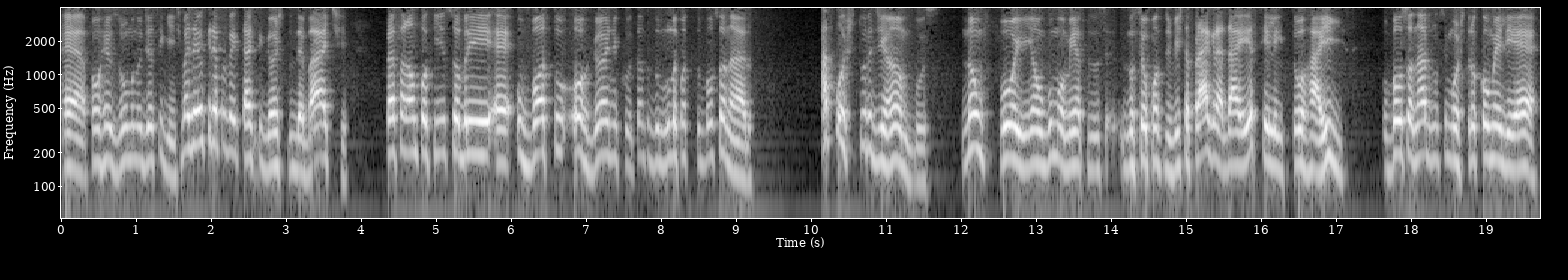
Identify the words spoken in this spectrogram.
É, foi um resumo no dia seguinte. Mas aí eu queria aproveitar esse gancho do debate para falar um pouquinho sobre é, o voto orgânico, tanto do Lula quanto do Bolsonaro. A postura de ambos não foi, em algum momento, no seu ponto de vista, para agradar esse eleitor raiz? O Bolsonaro não se mostrou como ele é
